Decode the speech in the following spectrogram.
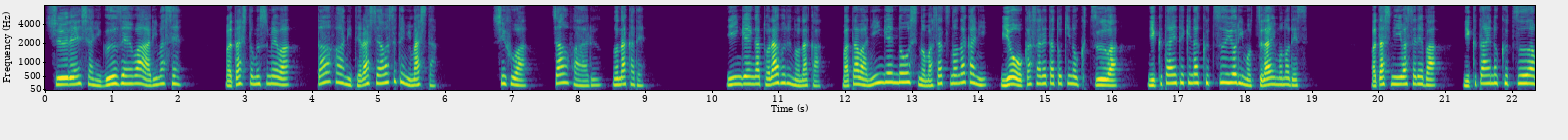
修練者に偶然はありません。私と娘はダーファーに照らし合わせてみました。主婦はジャンファールの中で、人間がトラブルの中、または人間同士の摩擦の中に身を侵された時の苦痛は、肉体的な苦痛よりも辛いものです。私に言わせれば、肉体の苦痛は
